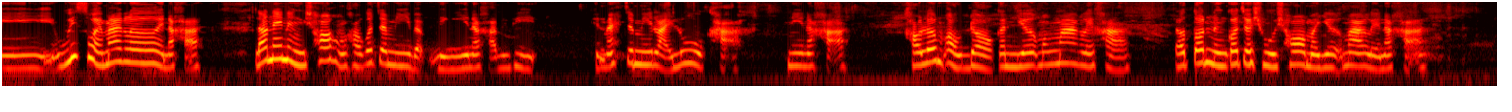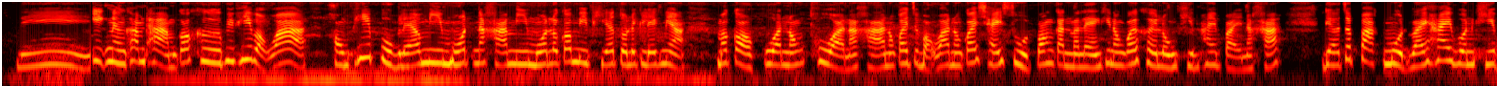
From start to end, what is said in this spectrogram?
นี่อุ้ยสวยมากเลยนะคะ แล้วในหนึ่งช่อของเขาก็จะมีแบบอย่างนี้นะคะพี่พี่เห็นไหมจะมีหลายลูกค่ะ นี่นะคะเขาเริ่มออกดอกกันเยอะมากๆเลยค่ะ แล้วต้นหนึ่งก็จะชูช่อมาเยอะมากเลยนะคะ นี่อีกหนึ่งคำถามก็คือพี่ๆบอกว่าของพี่ปลูกแล้วมีมดนะคะ มีมดแล้วก็มีเพี้ยตัวเล็กๆ เนี่ย มาก่อกวนน้องถั่วนะคะ น้องก้อยจะบอกว่าน้องก้อยใช้สูตรป้องกันแมลงที่น้องก้อยเคยลงคลิปให้ไปนะคะ เดี๋ยวจะปักหมุดไว้ให้บนคลิป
